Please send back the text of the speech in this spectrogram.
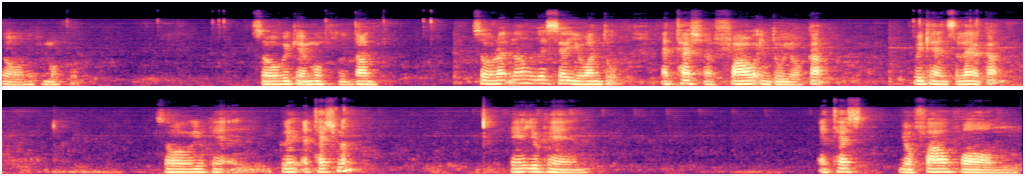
So we can move to so we can move to done so right now let's say you want to attach a file into your card. We can select a card. So you can click attachment. Okay you can attach your file from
